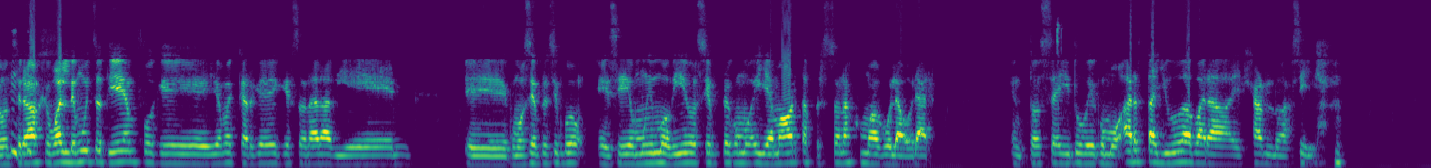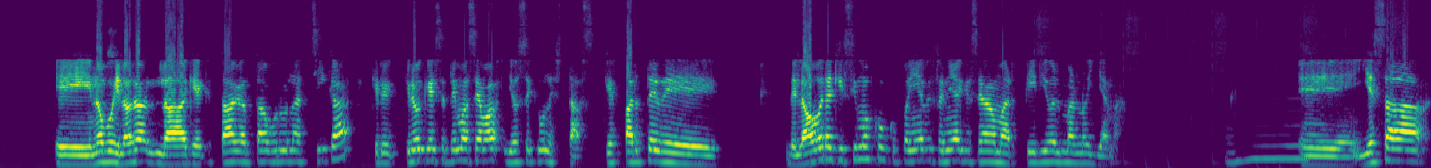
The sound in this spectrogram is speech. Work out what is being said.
un trabajo igual de mucho tiempo que yo me encargué de que sonara bien. Eh, como siempre, siempre he sido muy movido, siempre como he llamado a hartas personas como a colaborar. Entonces ahí tuve como harta ayuda para dejarlo así. Y no, pues la otra, la que estaba cantada por una chica, creo que ese tema se llama Yo sé que un estás, que es parte de, la obra que hicimos con Compañía Epifanía que se llama Martirio, el mar no llama. Mm. Eh, y esa,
